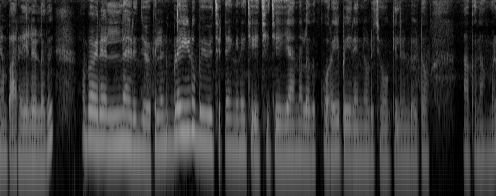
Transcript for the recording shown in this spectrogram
ഞാൻ പറയലുള്ളത്. അപ്പോൾ അവരെല്ലാവരും ചോദിക്കലുണ്ട് ബ്ലേഡ് ഉപയോഗിച്ചിട്ട് എങ്ങനെ ചേച്ചി ചെയ്യുക എന്നുള്ളത് കുറേ പേര് എന്നോട് ചോദിക്കലുണ്ട് കേട്ടോ. അപ്പോൾ നമ്മൾ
